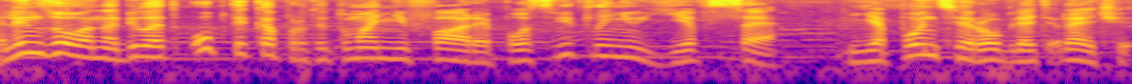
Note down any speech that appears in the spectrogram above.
лінзована білет оптика, протитуманні фари. По освітленню є все. Японці роблять речі.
